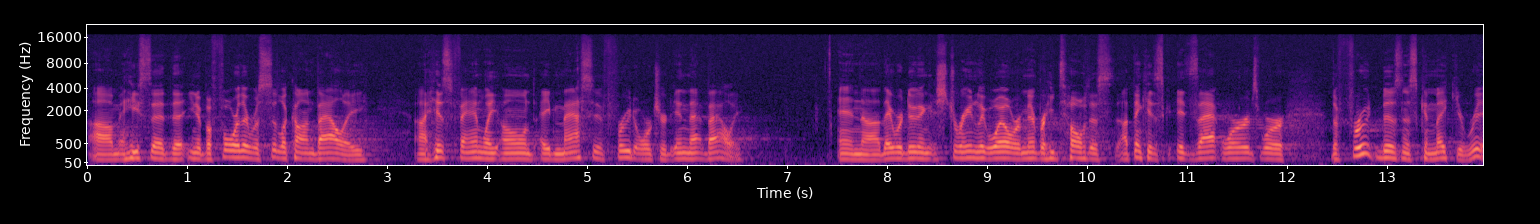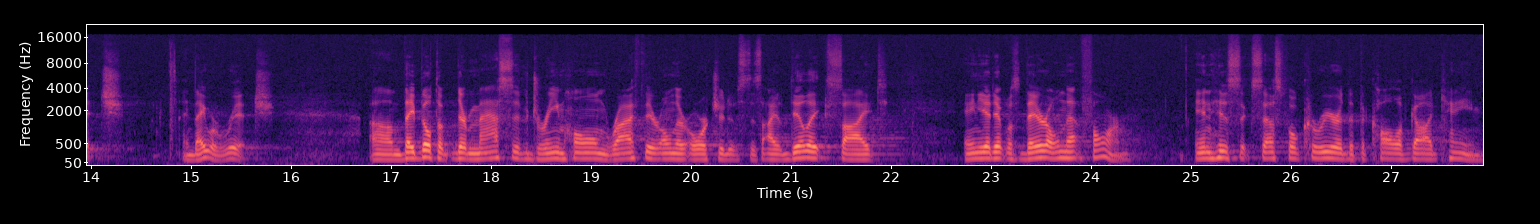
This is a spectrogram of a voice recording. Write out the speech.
Um, and he said that, you know, before there was Silicon Valley, uh, his family owned a massive fruit orchard in that valley. And uh, they were doing extremely well. Remember, he told us, I think his exact words were, the fruit business can make you rich. And they were rich. Um, they built a, their massive dream home right there on their orchard. It was this idyllic site. And yet it was there on that farm, in his successful career, that the call of God came.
